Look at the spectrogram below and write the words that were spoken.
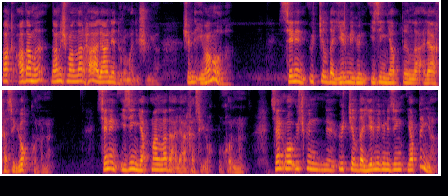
Bak adamı danışmanlar hala ne duruma düşürüyor. Şimdi İmamoğlu senin 3 yılda 20 gün izin yaptığınla alakası yok konunun. Senin izin yapmanla da alakası yok bu konunun. Sen o 3 gün 3 yılda 20 gün izin yaptın ya.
